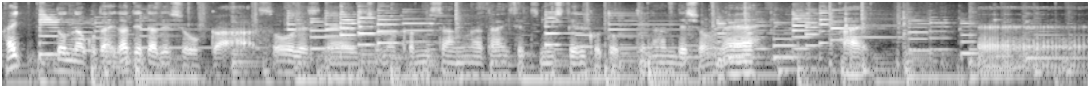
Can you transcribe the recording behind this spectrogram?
はい、どんな答えが出たでしょうか？そうですね、うちのかみさんが大切にしてることって何でしょうね。はい。え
